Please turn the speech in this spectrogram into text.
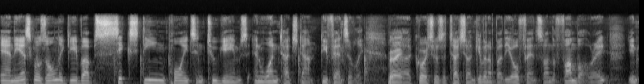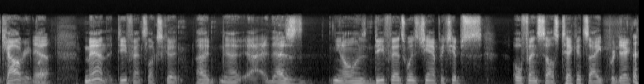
and the Eskimos only gave up 16 points in two games and one touchdown defensively. Right. Uh, of course, there was a touchdown given up by the offense on the fumble, right in Calgary. Yeah. But man, the defense looks good. Uh, uh, as you know, defense wins championships. Offense sells tickets. I predict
